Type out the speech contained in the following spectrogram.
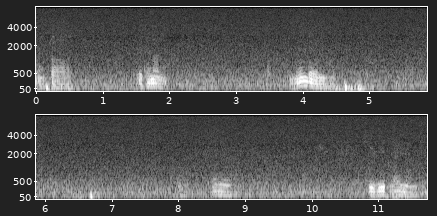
ลงต่อเอทานอลเหมือนเดิมครับแค่นี้ชีวิตไร่มัน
